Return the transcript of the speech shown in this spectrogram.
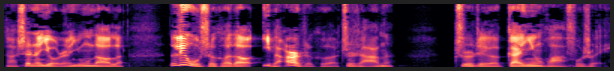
啊，甚至有人用到了六十克到一百二十克，治啥呢？治这个肝硬化腹水。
